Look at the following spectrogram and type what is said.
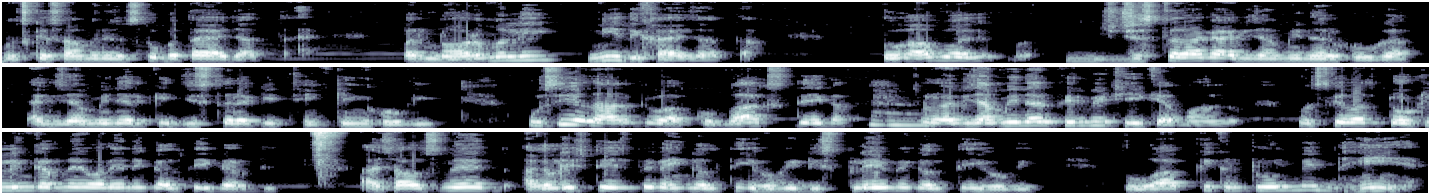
उसके सामने उसको बताया जाता है पर नॉर्मली नहीं दिखाया जाता। तो अब जिस तरह का एग्जामिनर होगा एग्जामिनर की जिस तरह की थिंकिंग होगी उसी आधार पे वो आपको मार्क्स देगा। हम्म, तो एग्जामिनर फिर भी ठीक है मान लो। उसके बाद टोटलिंग करने वाले ने गलती कर दी। अच्छा उसमें अगले स्टेज पे कहीं गलती होगी डिस्प्ले में गलती होगी तो वो आपके कंट्रोल में नहीं है।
